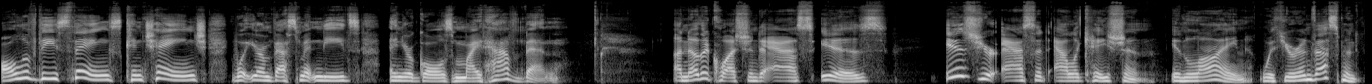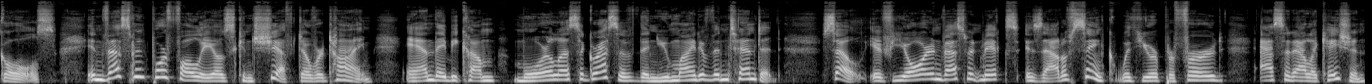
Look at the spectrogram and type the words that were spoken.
All of these things can change what your investment needs and your goals might have been. Another question to ask is Is your asset allocation in line with your investment goals? Investment portfolios can shift over time and they become more or less aggressive than you might have intended. So, if your investment mix is out of sync with your preferred asset allocation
